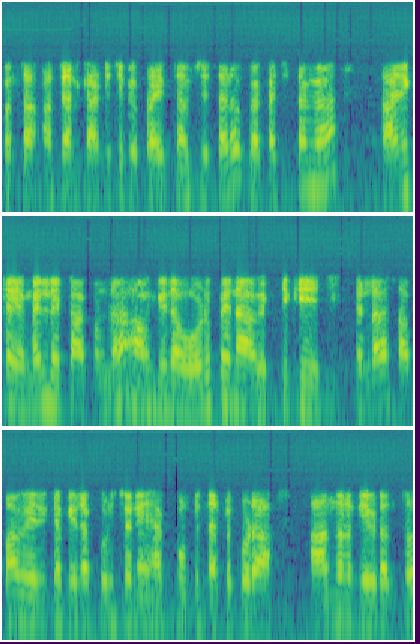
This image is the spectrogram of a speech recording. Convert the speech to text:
కొంత దానికి అడ్డు చెప్పే ప్రయత్నం చేశారు. ఖచ్చితంగా స్థానిక ఎమ్మెల్యే కాకుండా ఆమె మీద ఓడిపోయిన వ్యక్తికి ఎలా సభా వేదిక మీద కూర్చొని హక్కు ఉంటుందంటూ కూడా ఆందోళన తీయడంతో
